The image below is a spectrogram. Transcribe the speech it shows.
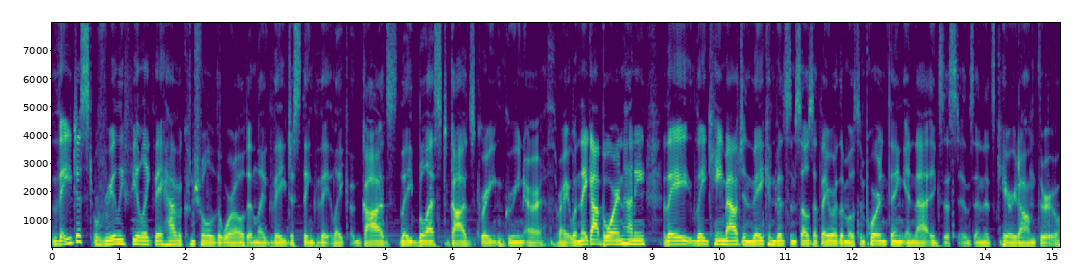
they just really feel like they have a control of the world and like they just think they like god's they blessed god's great green earth right? When they got born honey they they came out and they convinced themselves that they were the most important thing in that existence and it's carried on through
